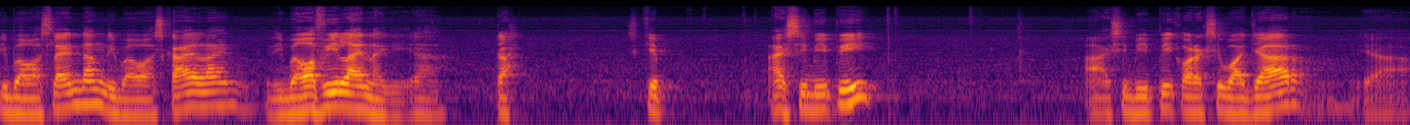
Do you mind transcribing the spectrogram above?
di bawah selendang, di bawah skyline, di bawah V-line lagi ya. Dah. Skip. ICBP ICBP koreksi wajar ya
